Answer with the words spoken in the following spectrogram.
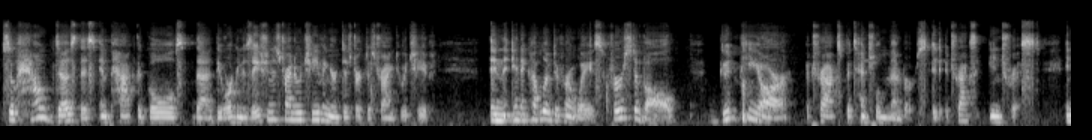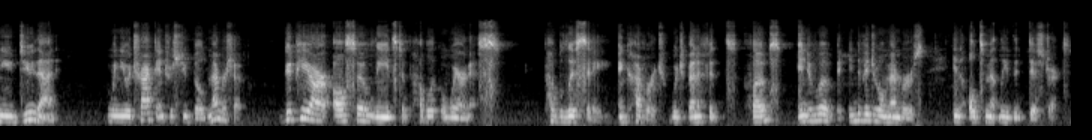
So how does this impact the goals that the organization is trying to achieve and your district is trying to achieve? In, in a couple of different ways. First of all, good PR attracts potential members. It attracts interest. And you do that when you attract interest, you build membership. Good PR also leads to public awareness, publicity, and coverage, which benefits clubs, individual members, and ultimately the district.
